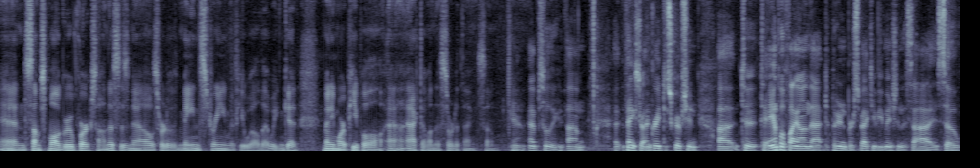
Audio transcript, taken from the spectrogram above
and some small group works on. This is now sort of mainstream, if you will, that we can get many more people uh, active on this sort of thing. So yeah, absolutely. Um, uh, thanks, John. Great description. Uh, to to amplify on that, to put it in perspective, you mentioned the size. So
